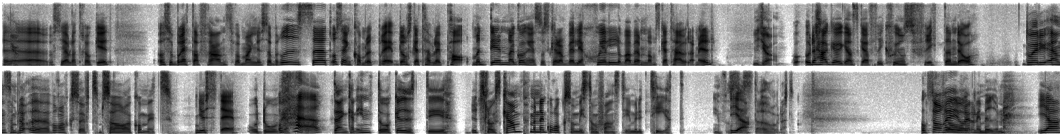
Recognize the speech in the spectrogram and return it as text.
Eh, så jävla tråkigt. Och så berättar Frans för Magnus om riset och sen kommer det ett brev. De ska tävla i par. Men denna gången så ska de välja själva vem de ska tävla med. Ja. Och, och det här går ju ganska friktionsfritt ändå. Då är det ju en som blir över också eftersom Sara har kommit. Just det. Och då vet man här- den kan inte åka ut i utslagskamp men den går också miste om chans till immunitet inför Ja. sista örådet. Och Sara är ju jag- redan immun. Ja,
